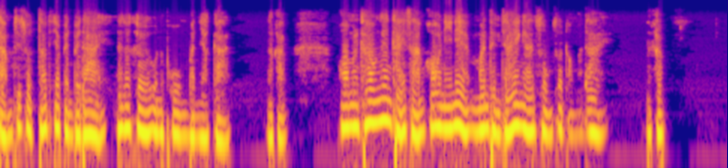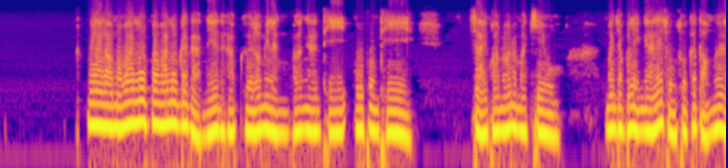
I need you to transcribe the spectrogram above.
ต่ำที่สุดเท่าที่จะเป็นไปได้ นั่นก็คืออุณหภูมิบรรยากาศนะครับพอมันเข้าเงื่อนไขสามข้อนี้เนี่ยมันถึงจะให้งานสูงสุดออกมาได้นะครับเวลาเรามาวาดรูปก็วาดรูปได้แบบนี้นะครับ คือเรามีแหล่งพลังงานทีอุณหภูมิทีจ่ายความร้อนออกมาคิว มันจะผลิตงานให้สูงสุดก็ต่อเมื่อ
